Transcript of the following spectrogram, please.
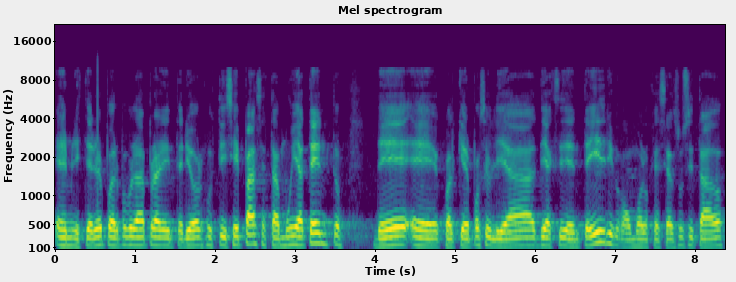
El Ministerio del Poder Popular para el Interior, Justicia y Paz está muy atento de eh, cualquier posibilidad de accidente hídrico, como los que se han suscitado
